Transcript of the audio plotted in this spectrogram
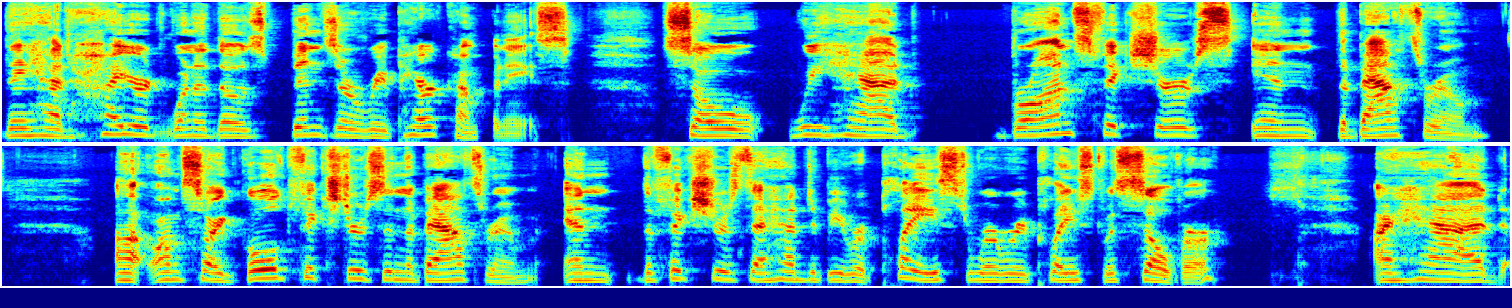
they had hired one of those BINSR repair companies. So we had bronze fixtures in the bathroom uh, I'm sorry, gold fixtures in the bathroom, and the fixtures that had to be replaced were replaced with silver. I had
